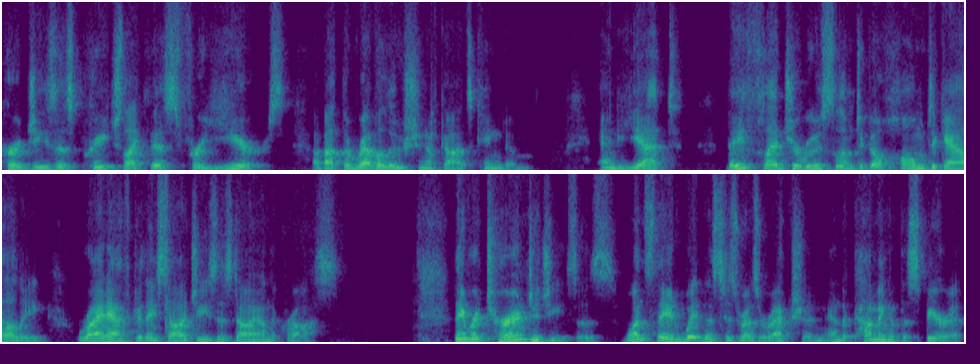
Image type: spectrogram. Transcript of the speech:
heard Jesus preach like this for years about the revolution of God's kingdom. And yet, they fled Jerusalem to go home to Galilee right after they saw Jesus die on the cross. They returned to Jesus once they had witnessed his resurrection and the coming of the Spirit.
